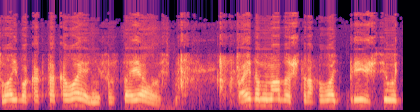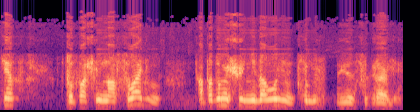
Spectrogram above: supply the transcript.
свадьба как таковая не состоялась бы. Поэтому надо штрафовать прежде всего тех, кто пошли на свадьбу, а потом еще недовольны тем, что ее сыграли.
